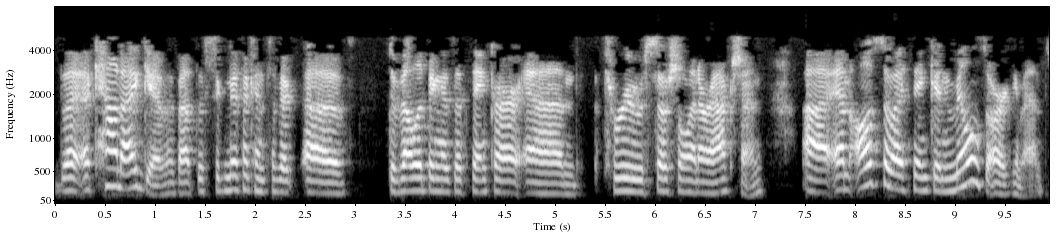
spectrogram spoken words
the account I give about the significance of of developing as a thinker and through social interaction. Uh, and also, I think in Mill's arguments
